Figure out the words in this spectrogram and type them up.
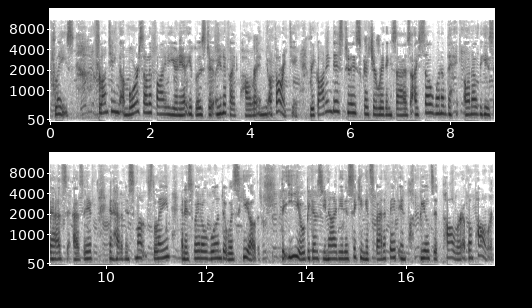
place. Flaunting a more solidified union, it boosts unified power and authority. Regarding this, today's scripture reading says, "I saw one of the one of his heads as if it had been slain, and his fatal wound was healed. The EU becomes united, seeking its benefit, and builds its power upon power,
